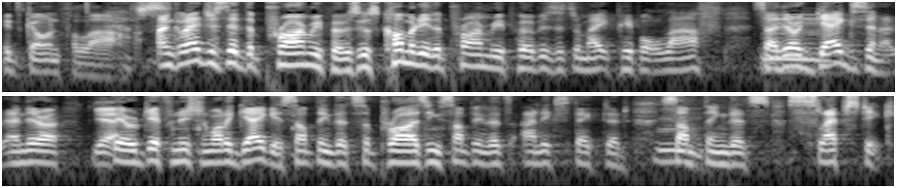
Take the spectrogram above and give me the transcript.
It's going for laughs. I'm glad you said the primary purpose because comedy, the primary purpose is to make people laugh. So there are gags in it, and there are Mm. Yeah. there are definitions of what a gag is: something that's surprising, something that's unexpected, Mm. something that's slapstick.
